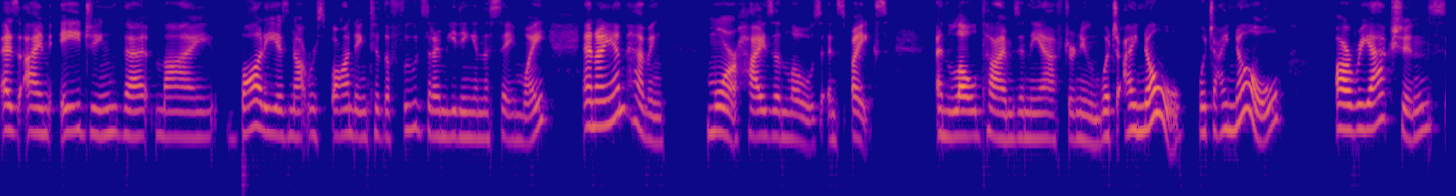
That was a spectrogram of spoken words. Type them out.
as I'm aging that my body is not responding to the foods that I'm eating in the same way. And I am having more highs and lows and spikes and lull times in the afternoon, which I know, which I know are reactions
